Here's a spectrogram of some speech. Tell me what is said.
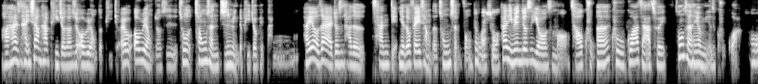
好，它很像它啤酒都是 Orion 的啤酒，而 Orion 就是冲冲绳知名的啤酒品牌，还有再来就是它的餐点也都非常的冲绳风，怎么说？它里面就是有什么炒苦呃苦瓜杂炊，冲绳很有名的是苦瓜，哦，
